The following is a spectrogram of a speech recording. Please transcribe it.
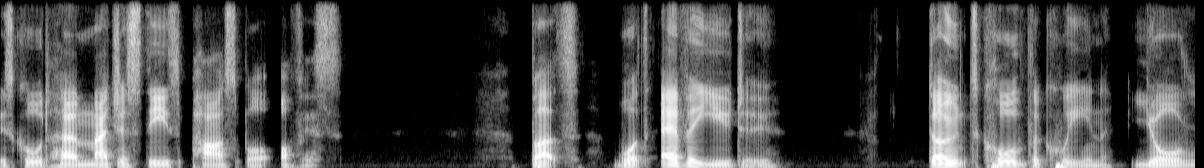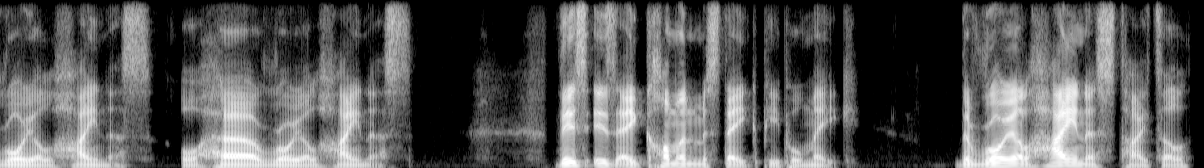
is called Her Majesty's Passport Office. But whatever you do, don't call the Queen Your Royal Highness or Her Royal Highness. This is a common mistake people make. The Royal Highness title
